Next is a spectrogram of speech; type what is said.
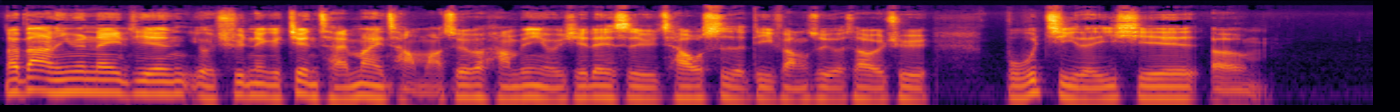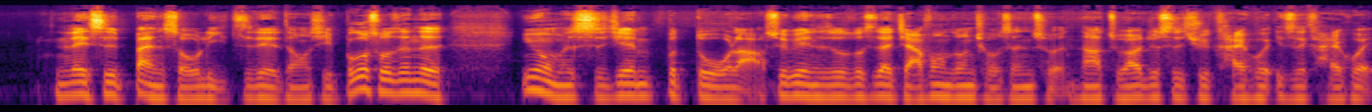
那当然，因为那一天有去那个建材卖场嘛，所以旁边有一些类似于超市的地方，所以有稍微去补给了一些，嗯、呃。类似伴手礼之类的东西，不过说真的，因为我们时间不多啦，随便说都是在夹缝中求生存。那主要就是去开会，一直开会。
